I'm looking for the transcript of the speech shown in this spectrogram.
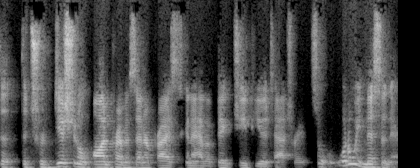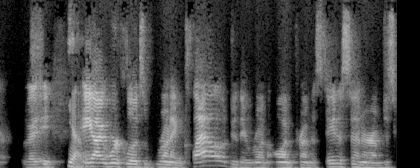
the, the traditional on-premise enterprise is going to have a big GPU attach rate. So what are we missing there? Right? Yeah. AI workloads run in cloud? Do they run on-premise data center? I'm just,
